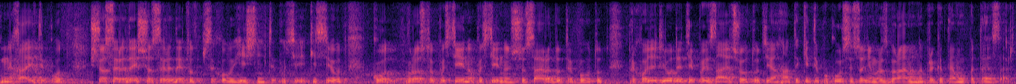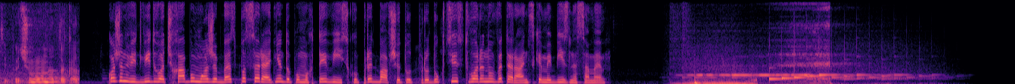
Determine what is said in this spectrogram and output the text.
Нехай, типу, от, що середи, що середи, тут психологічні, типу, ці якісь. І от код просто постійно, постійно, що середу, типу, тут приходять люди, типу, і знають, що тут є ага, такі типу курси. Сьогодні ми розбираємо, наприклад, тему ПТСР. Типу, чому вона така? Кожен відвідувач хабу може безпосередньо допомогти війську, придбавши тут продукцію, створену ветеранськими бізнесами.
